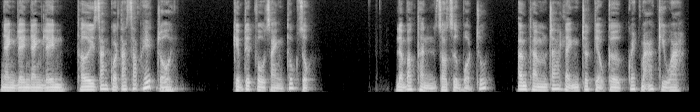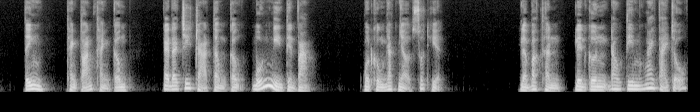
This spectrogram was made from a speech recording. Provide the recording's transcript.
Nhanh lên nhanh lên, thời gian của ta sắp hết rồi. Kiếm tuyết vô danh thúc giục. Lâm Bắc Thần do dự một chút, âm thầm ra lệnh cho tiểu cơ quét mã QR. Tinh, thanh toán thành công. Ngài đã chi trả tổng cộng 4.000 tiền vàng. Một khung nhắc nhở xuất hiện. Lâm Bắc Thần lên cơn đau tim ngay tại chỗ.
